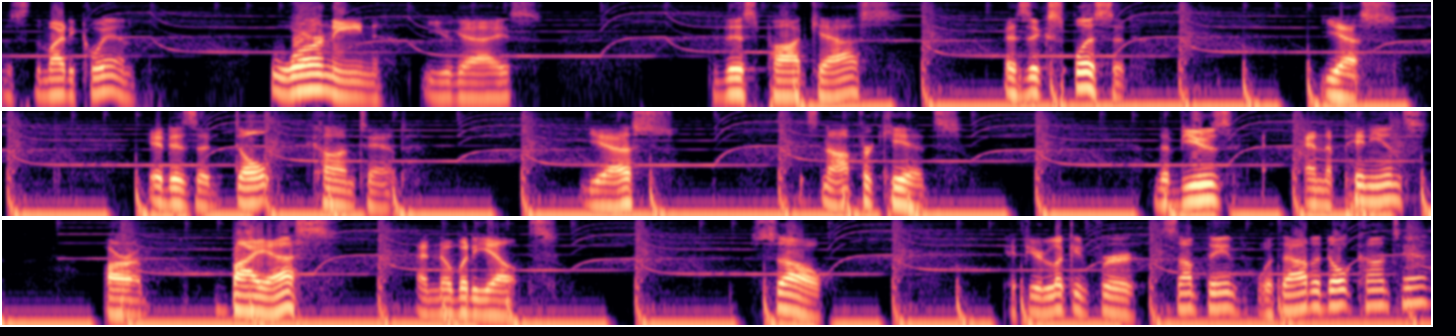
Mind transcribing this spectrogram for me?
This is the Mighty Quinn. Warning, you guys. This podcast is explicit. Yes, it is adult content. Yes, it's not for kids. The views and opinions are by us and nobody else. So, if you're looking for something without adult content,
